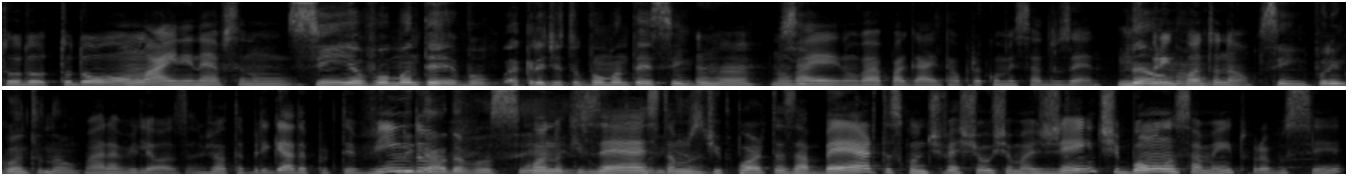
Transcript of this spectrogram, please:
tudo, tudo online, né? Você não, Sim, eu vou manter, vou, acredito que vou manter, sim. Uhum, não, Sim. vai, não vai apagar então para começar do zero. Não, Por enquanto, não. Sim, por enquanto não. Maravilhosa. Jota, obrigada por ter vindo. Obrigada a vocês. Quando quiser, estamos de portas abertas. Quando tiver show, chama a gente. Bom lançamento para você.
